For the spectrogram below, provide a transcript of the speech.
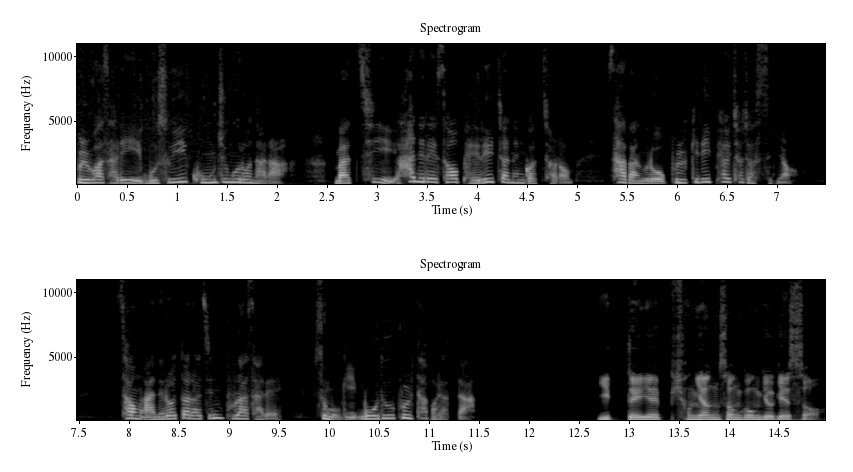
불화살이 무수히 공중으로 날아 마치 하늘에서 배를 짜는 것처럼 사방으로 불길이 펼쳐졌으며 성 안으로 떨어진 불화살에 수목이 모두 불타버렸다. 이때의 평양성 공격에서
